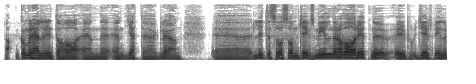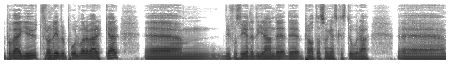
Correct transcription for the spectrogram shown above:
Ja, kommer heller inte ha en, en jättehög lön. Eh, lite så som James Milner har varit, nu är James Milner på väg ut från mm. Liverpool vad det verkar. Eh, vi får se lite grann, det, det pratas om ganska stora eh,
